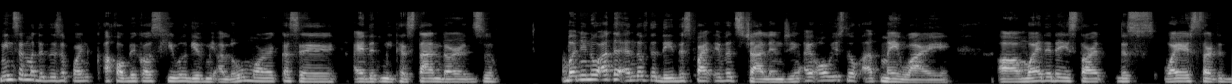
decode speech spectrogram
minsan madidisappoint ako because he will give me a low mark kasi I didn't meet his standards. But you know, at the end of the day, despite if it's challenging, I always look at my why. Um, why did I start this? Why I started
